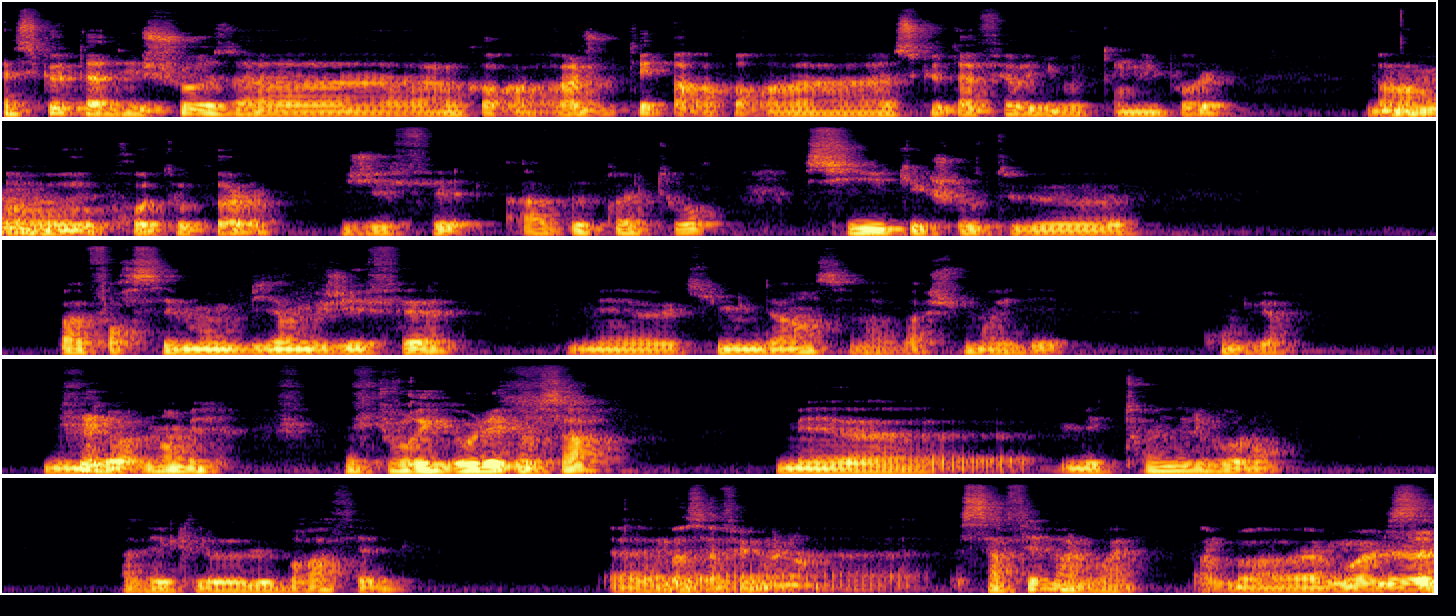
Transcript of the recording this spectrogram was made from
Est-ce que tu as des choses à- encore à rajouter par rapport à ce que tu as fait au niveau de ton épaule, par Non, rapport euh, au protocole? J'ai fait à peu près le tour. Si quelque chose de pas forcément bien que j'ai fait, mais euh, qui mine de rien, ça m'a vachement aidé. Conduire. Mine de- non mais on peut rigoler comme ça, mais, euh, mais tourner le volant avec le, le bras faible. euh, Bah, ça fait mal, hein. ça fait mal, ouais. Ah bah moi là,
